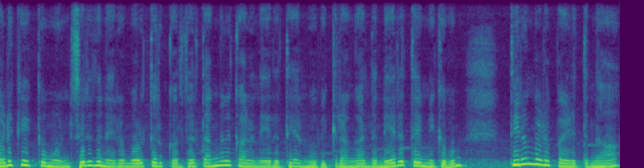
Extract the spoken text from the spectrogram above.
படுக்கைக்கு முன் சிறிது நேரம் ஒருத்தருக்கொருத்தர் தங்களுக்கான நேரத்தை அனுபவிக்கிறாங்க. அந்த நேரத்தை மிகவும் திறம்பட பயணித்தினா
